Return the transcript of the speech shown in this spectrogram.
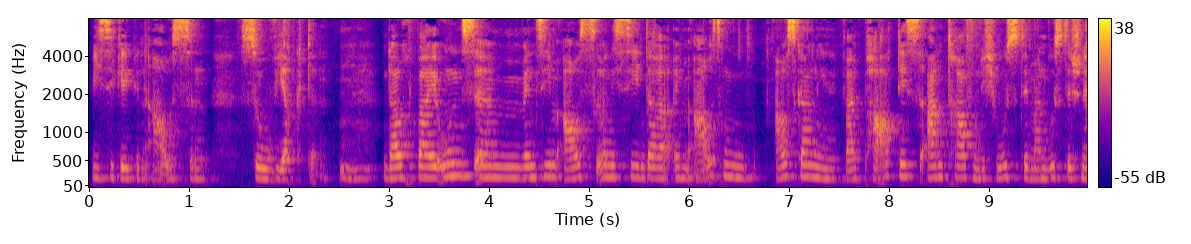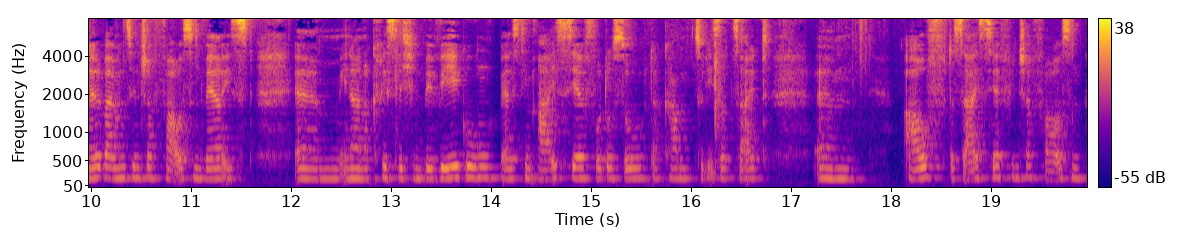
wie sie gegen außen so wirkten. Mhm. Und auch bei uns, ähm, wenn sie im Aus, wenn ich sie in der, im Ausgang, Ausgang bei Partys antraf und ich wusste, man wusste schnell bei uns in Schaffhausen, wer ist ähm, in einer christlichen Bewegung, wer ist im ICF oder so, da kam zu dieser Zeit ähm, auf, das ICF in Schaffhausen.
